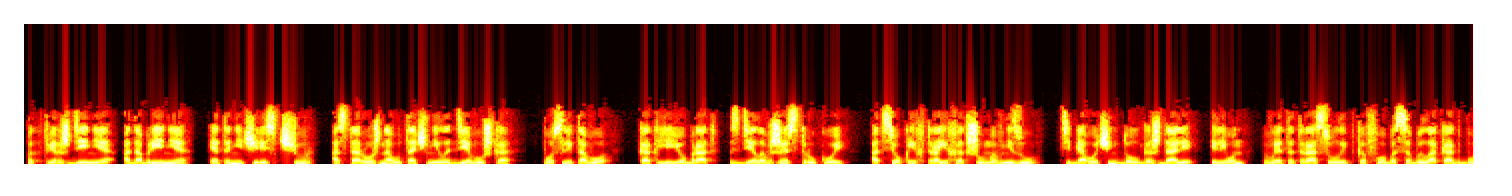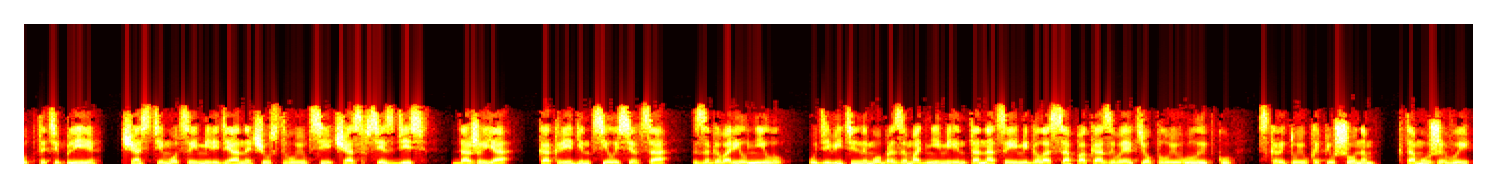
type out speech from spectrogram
подтверждения, одобрения. Это не чересчур, осторожно уточнила девушка, после того, как ее брат, сделав жест рукой, отсек их троих от шума внизу. Тебя очень долго ждали, или он, в этот раз улыбка Фобоса была как будто теплее. Часть эмоций Меридиана чувствуют сейчас все здесь, даже я, как регент силы сердца, заговорил Нил, удивительным образом одними интонациями голоса показывая теплую улыбку, скрытую капюшоном. К тому же вы,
